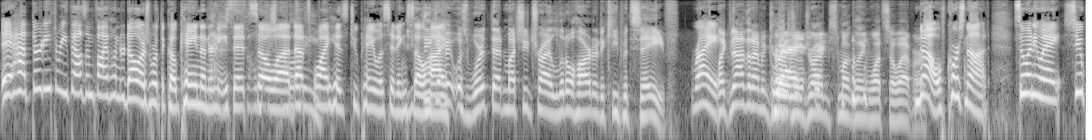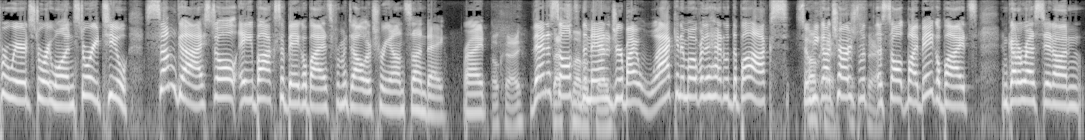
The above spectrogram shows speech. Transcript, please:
it had thirty-three thousand five hundred dollars worth of cocaine underneath it, so so, uh, that's why his toupee was sitting You so think high. if it was worth that much, you'd try a little harder to keep it safe. right? Like, not that I'm encouraging Right. drug smuggling whatsoever. No, of course not. So anyway, super weird. Story one. Story two. Some guy stole a box of bagel bites from a Dollar Tree on Sunday. Right. Okay. Then assaulted the okay. manager by whacking him over the head with the box. So he got charged with fair. assault by bagel bites and got arrested on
